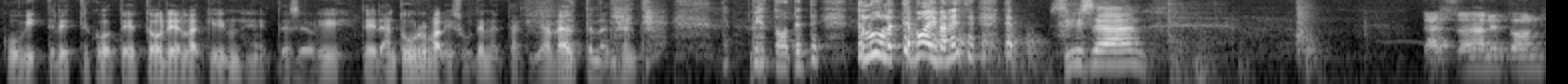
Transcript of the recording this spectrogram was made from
kuvittelitteko te todellakin, että se oli teidän turvallisuutenne takia välttämätöntä? Te petote, te, te luulette voivan, että... Te... Sisään! Tässähän nyt on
